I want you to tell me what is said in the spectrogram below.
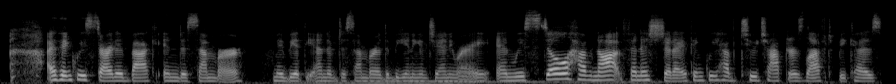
I think we started back in December, maybe at the end of December, the beginning of January, and we still have not finished it. I think we have two chapters left because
